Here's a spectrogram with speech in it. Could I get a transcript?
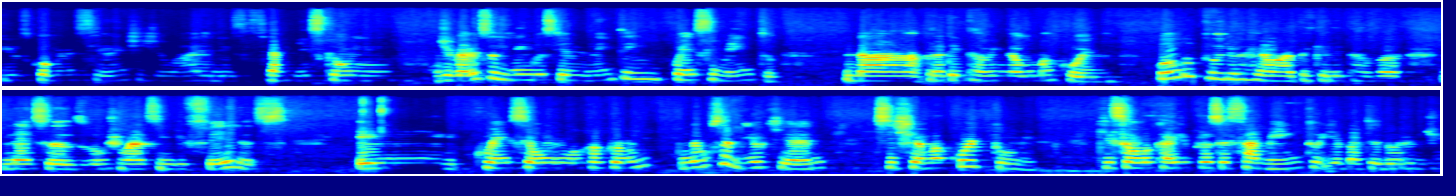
E os comerciantes de lá, eles se arriscam em diversas línguas que eles nem têm conhecimento para tentar vender alguma coisa. Quando o Túlio relata que ele estava nessas, vamos chamar assim, de feiras, ele conheceu um local que eu não, não sabia o que era, que se chama Cortume, que são locais de processamento e abatedora de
